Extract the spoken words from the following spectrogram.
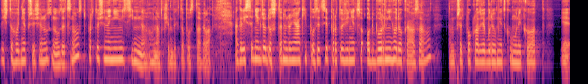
když to hodně přeženu, znouzecnost, protože není nic jiného, nad čím bych to postavila. A když se někdo dostane do nějaké pozici, protože něco odborného dokázal, tam předpoklad, že bude umět komunikovat je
